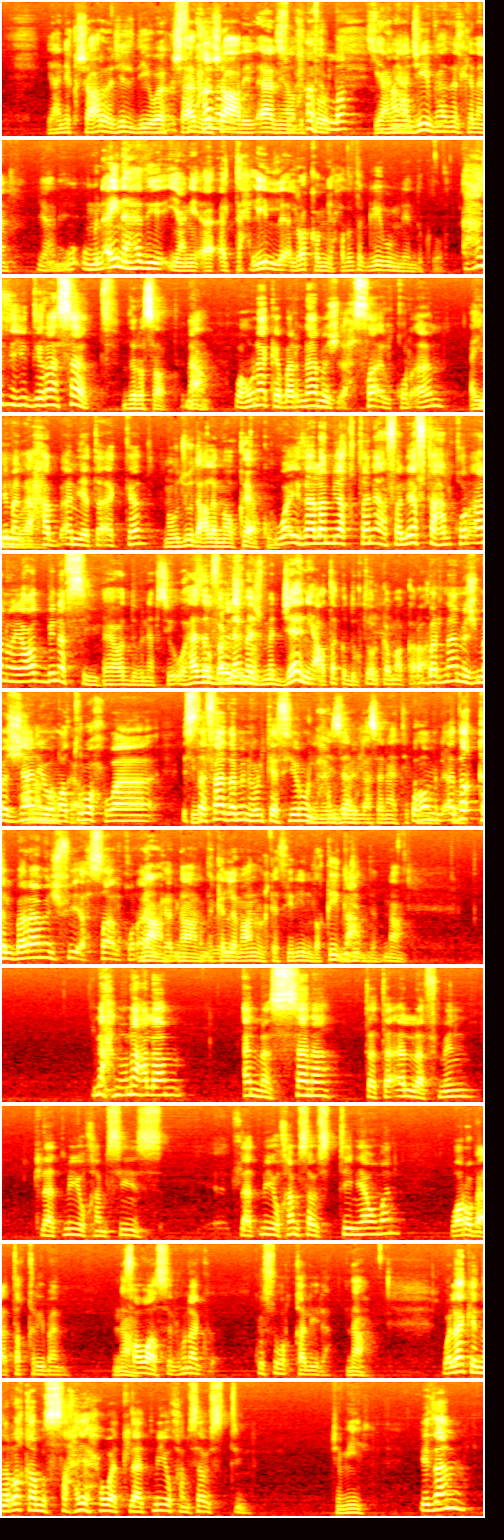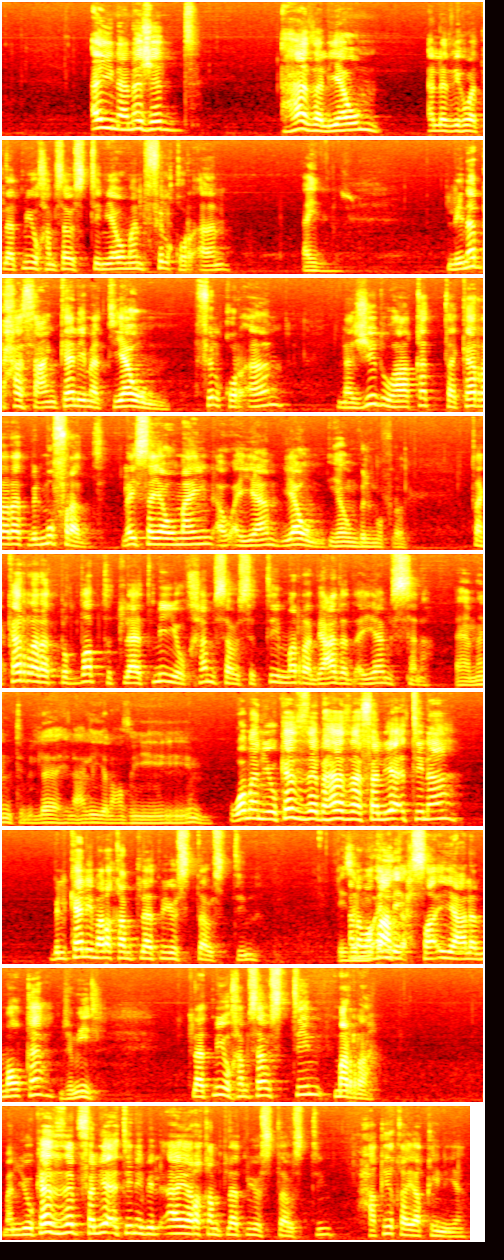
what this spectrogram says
يعني قشعر جلدي وقشعر. شعري الآن يا دكتور الله. يعني الله. عجيب هذا الكلام يعني- و- ومن أين هذه يعني التحليل الرقمي حضرتك جايبه منين دكتور؟ هذه دراسات دراسات نعم وهناك برنامج إحصاء القرآن أيوة. لمن أحب أن يتأكد موجود على موقعكم وإذا لم يقتنع فليفتح القرآن ويعد بنفسه يعد بنفسه وهذا البرنامج. مجاني أعتقد دكتور كما قرأت برنامج مجاني على موقع. ومطروح واستفاد منه الكثيرون الحمد لله. حسناتكم. وهو من. أدق البرامج في إحصاء القرآن نعم الكريم نعم تكلم عنه الكثيرين دقيق نعم. جدا نعم. نحن نعلم أن السنة تتألف من 350 س- 365 يوما وربع تقريبا. نعم. فواصل هناك كسور قليلة. نعم. ولكن الرقم الصحيح هو 365 جميل. إذا أين نجد هذا اليوم الذي هو 365 يوما في القرآن. أين؟ لنبحث عن كلمة يوم في القرآن نجدها قد تكررت بالمفرد. ليس يومين أو أيام يوم. يوم بالمفرد. تكررت بالضبط 365 مرة بعدد أيام السنة. آمنت بالله العلي العظيم. ومن يكذب هذا فليأتنا بالكلمة رقم 366 إذا أنا وضعت مؤلف إحصائية على الموقع. جميل. 365 مرة. من يكذب فليأتني بالآية رقم 366 حقيقة يقينية.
